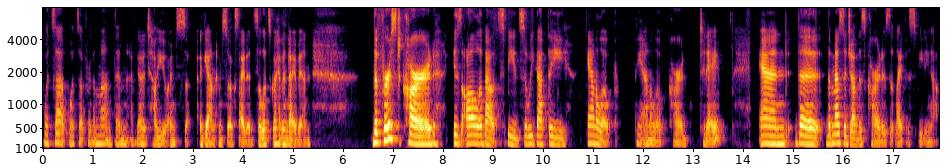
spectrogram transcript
what's up, what's up for the month. And I've got to tell you, I'm so, again, I'm so excited. So let's go ahead and dive in. The first card is all about speed. So we got the antelope, the antelope card today. And the, the message on this card is that life is speeding up.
